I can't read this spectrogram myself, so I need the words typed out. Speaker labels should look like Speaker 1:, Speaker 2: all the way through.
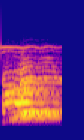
Speaker 1: Bye.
